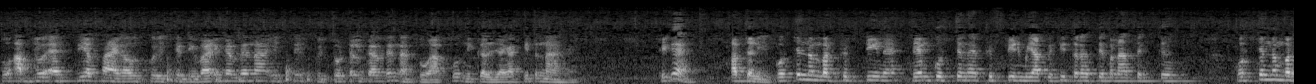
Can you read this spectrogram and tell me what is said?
तो अब जो एस आएगा उसको इससे डिवाइड कर देना, इससे फिर टोटल कर देना तो आपको निकल जाएगा कितना है। ठीक है? अब चलिए क्वेश्चन नंबर 15 है सेम क्वेश्चन है 15 भी आप इसी तरह से बना सकते हो। क्वेश्चन नंबर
